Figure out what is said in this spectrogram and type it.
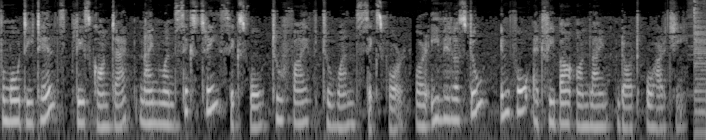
For more details, please contact 916364252164 or email us to info at febaonline.org.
